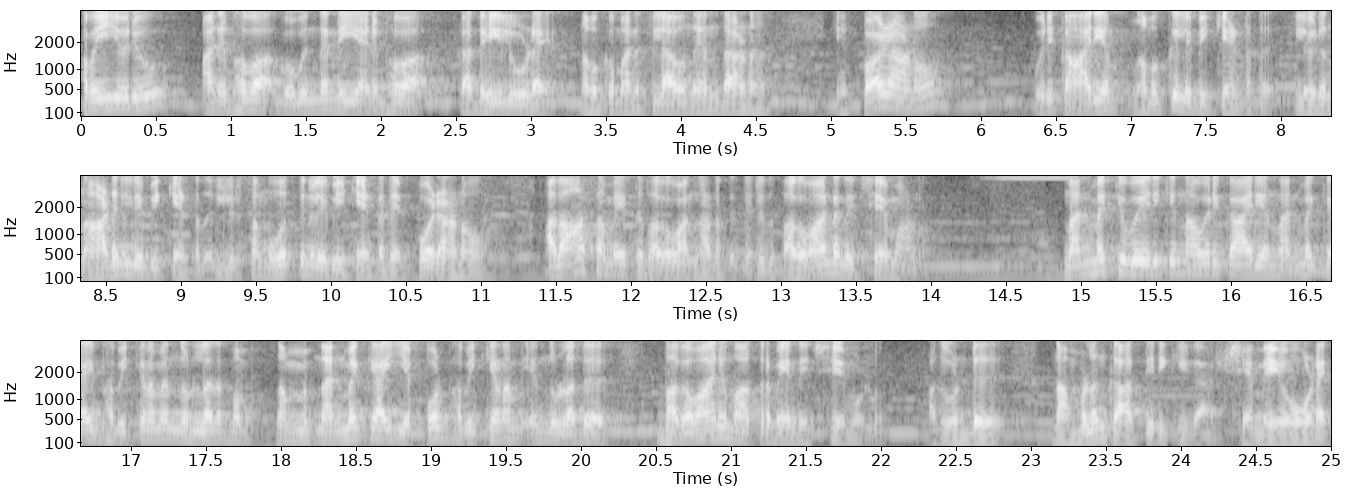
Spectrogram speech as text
അപ്പോൾ ഈ ഒരു അനുഭവ ഗോവിന്ദന്റെ ഈ അനുഭവ കഥയിലൂടെ നമുക്ക് മനസ്സിലാവുന്ന എന്താണ്? എപ്പോഴാണോ ഒരു കാര്യം നമുക്ക് ലഭിക്കേണ്ടത് അല്ലെങ്കിൽ ഒരു നാടിന് ലഭിക്കേണ്ടത് അല്ലെങ്കിൽ ഒരു സമൂഹത്തിന് ലഭിക്കേണ്ടത് എപ്പോഴാണോ അത് ആ സമയത്ത് ഭഗവാൻ നടത്തി തരും ഇത് ഭഗവാന്റെ നിശ്ചയമാണ്. നന്മയ്ക്ക് ഉപകരിക്കുന്ന ഒരു കാര്യം നന്മയ്ക്കായി ഭവിക്കണമെന്നുള്ളത് നന്മയ്ക്കായി എപ്പോൾ ഭവിക്കണം എന്നുള്ളത് ഭഗവാന് മാത്രമേ നിശ്ചയമുള്ളൂ. അതുകൊണ്ട് നമ്മളും കാത്തിരിക്കുക ക്ഷമയോടെ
